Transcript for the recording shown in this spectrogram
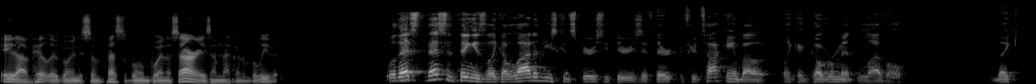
Adolf Hitler going to some festival in Buenos Aires, I'm not going to believe it. Well, that's that's the thing is like a lot of these conspiracy theories. If they're if you're talking about like a government level, like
